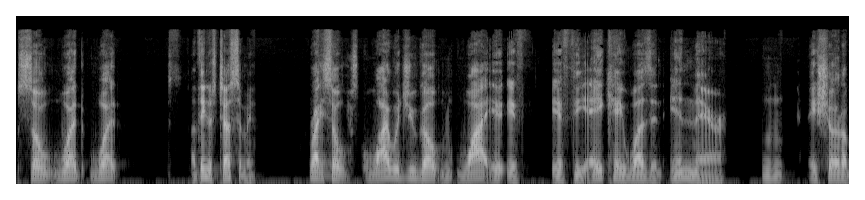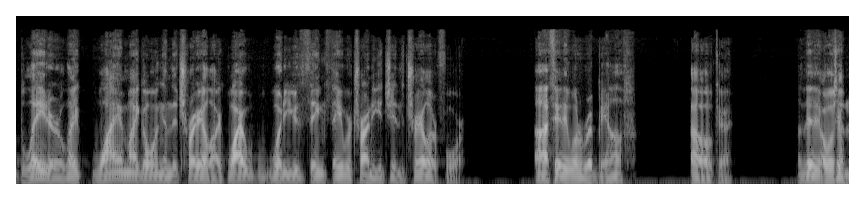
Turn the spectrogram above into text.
So what? What? I think it's testament. Right. So why would you go? Why if if the AK wasn't in there, mm-hmm. They showed up later. Like, why am I going in the trailer? Like, why? What do you think they were trying to get you in the trailer for? Uh, I think they want to rip me off. Oh, okay. I think they I wasn't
